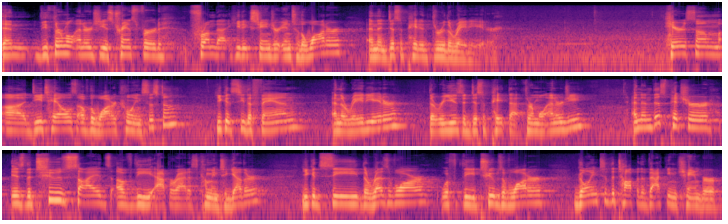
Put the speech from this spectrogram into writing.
And the thermal energy is transferred from that heat exchanger into the water and then dissipated through the radiator. Here's some uh, details of the water cooling system. You can see the fan and the radiator that were used to dissipate that thermal energy. And then this picture is the two sides of the apparatus coming together. You can see the reservoir with the tubes of water going to the top of the vacuum chamber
